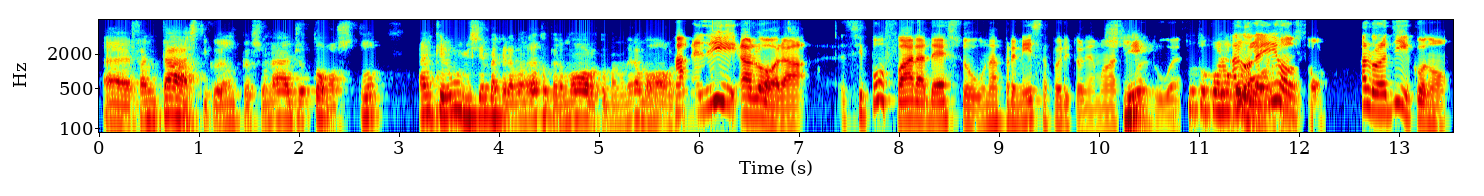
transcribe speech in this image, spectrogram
è fantastico, è un personaggio tosto. Anche lui mi sembra che l'avevano dato per morto, ma non era morto. Ma lì allora si può fare adesso una premessa, poi ritorniamo un attimo sì, al 2. Tutto quello che allora, vuoi. io so. Allora dicono,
